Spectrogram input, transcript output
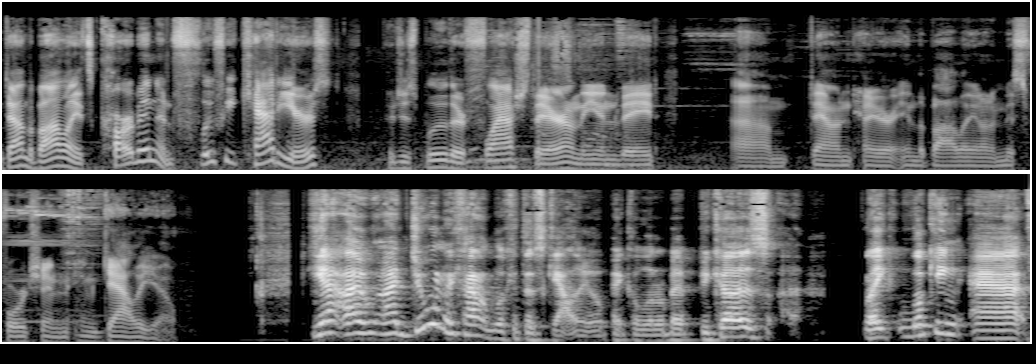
Down the bottom lane, it's Carbon and Floofy Cat Ears, who just blew their flash there on the invade um, down here in the bot lane on a Miss Fortune in Galio. Yeah, I, I do want to kind of look at this Galio pick a little bit because, like, looking at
